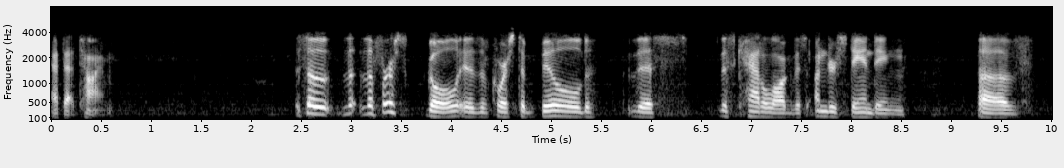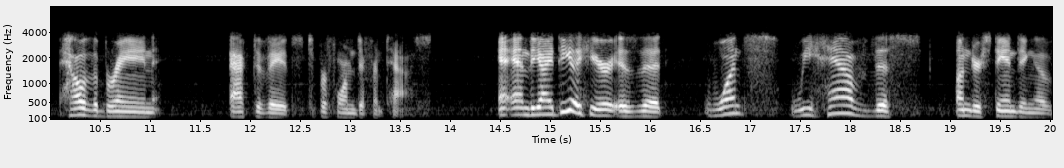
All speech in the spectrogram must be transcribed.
at that time? So the, the first goal is of course to build this this catalog, this understanding of how the brain activates to perform different tasks. And the idea here is that once we have this understanding of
